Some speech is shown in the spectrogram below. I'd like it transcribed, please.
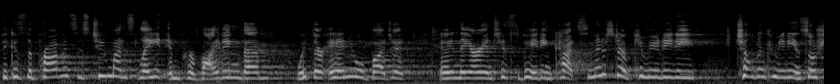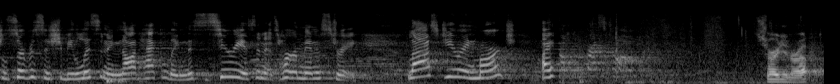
because the province is two months late in providing them with their annual budget and they are anticipating cuts. The Minister of Community, Children, Community and Social Services should be listening, not heckling. This is serious and it's her ministry. Last year in March, I held a press conference Sorry to interrupt.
